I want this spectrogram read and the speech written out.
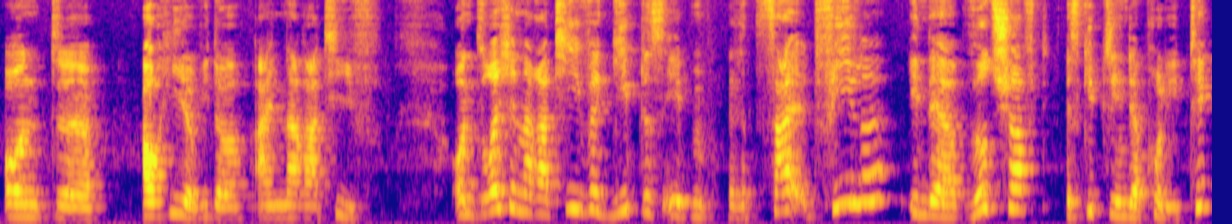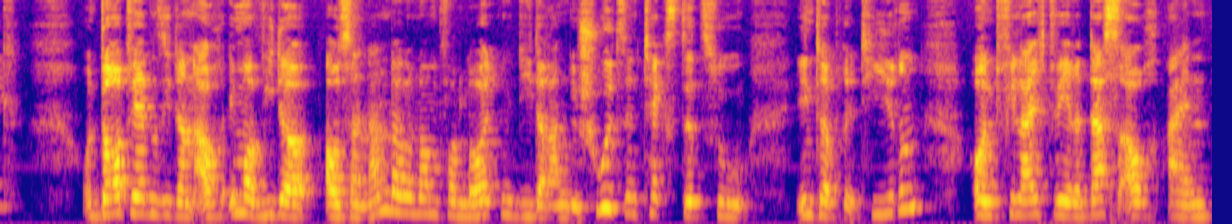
Und äh, auch hier wieder ein Narrativ. Und solche Narrative gibt es eben viele in der Wirtschaft, es gibt sie in der Politik und dort werden sie dann auch immer wieder auseinandergenommen von Leuten, die daran geschult sind, Texte zu interpretieren. Und vielleicht wäre das auch ein,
